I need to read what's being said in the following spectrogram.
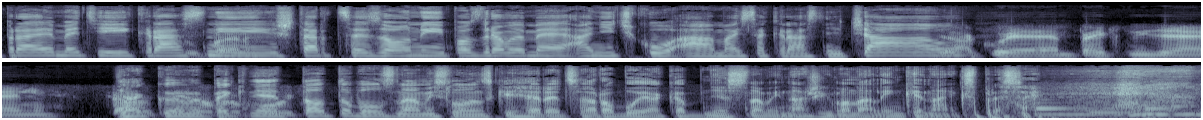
prajeme ti krásny štart sezóny, pozdravujeme Aničku a maj sa krásne. Čau. Ďakujem, pekný deň. Ďakujeme pekne. Toto bol známy slovenský herec Robo Jakab dnes s nami naživo na linke na Exprese. Hrám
